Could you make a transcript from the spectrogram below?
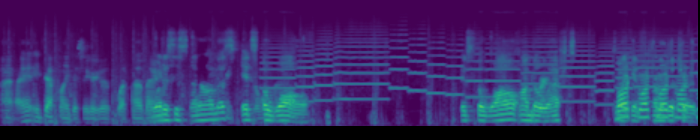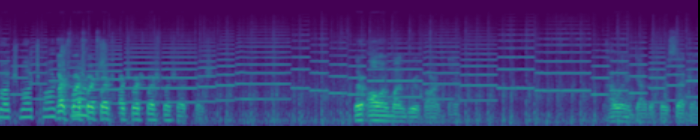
I, I definitely disagree with what uh, What is the center on this? It's the wall. It's the wall on the left. March, like, in march, front of march, the march, church. march, march, march, March, march, march, march, march, march, march, march, march, march. They're all in one group, aren't they? I wouldn't doubt it for a second.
